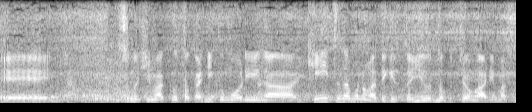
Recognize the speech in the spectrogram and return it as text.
えその皮膜とか肉盛りが均一なものができるという特徴があります。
